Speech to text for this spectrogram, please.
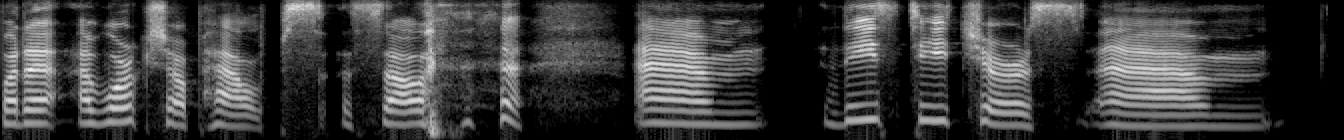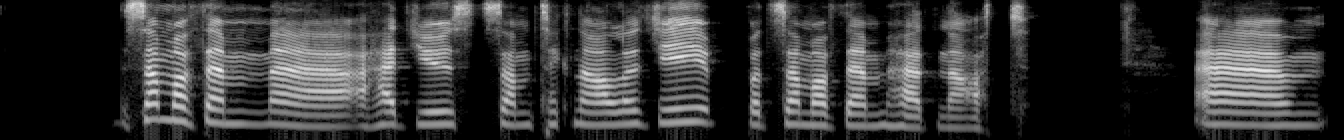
but a, a workshop helps. So um, these teachers, um, some of them uh, had used some technology, but some of them had not. Um,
